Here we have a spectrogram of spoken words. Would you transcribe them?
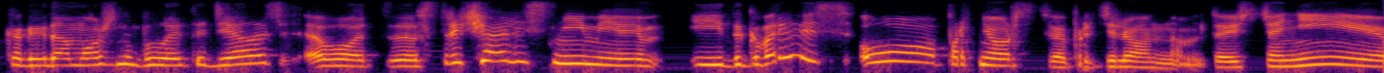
когда можно было это делать. Вот. Э, встречались с ними и договорились о партнерстве определенном. То есть они,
